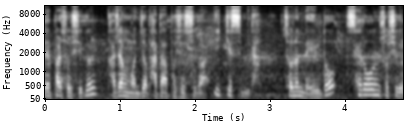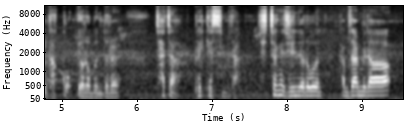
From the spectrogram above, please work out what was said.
네팔 소식을 가장 먼저 받아보실 수가 있겠습니다. 저는 내일도 새로운 소식을 갖고 여러분들을 찾아뵙겠습니다. 시청해주신 여러분 감사합니다.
